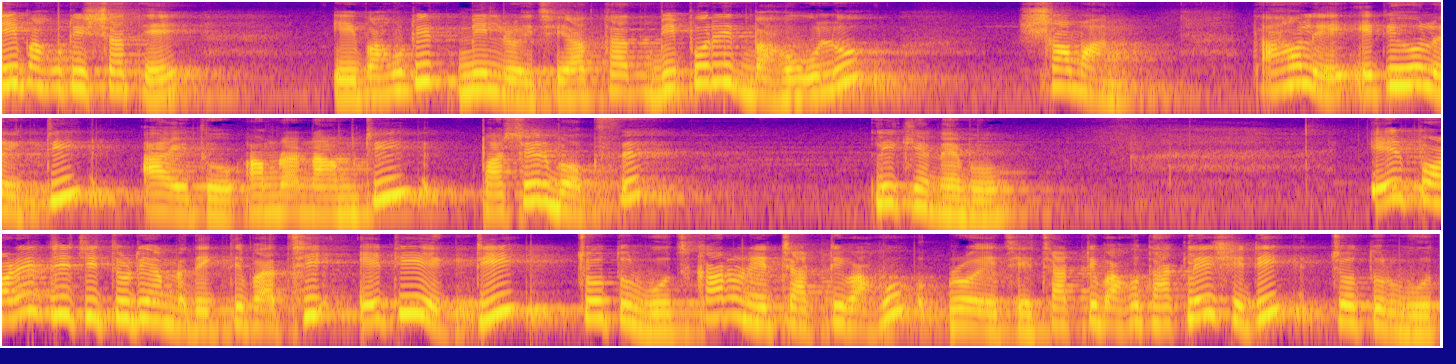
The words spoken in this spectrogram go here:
এই বাহুটির সাথে এই বাহুটির মিল রয়েছে, অর্থাৎ বিপরীত বাহুগুলো সমান। তাহলে এটি হলো একটি আয়ত আমরা নামটি পাশের বক্সে লিখে নেব। এর পরের যে চিত্রটি আমরা দেখতে পাচ্ছি, এটি একটি চতুর্ভুজ, কারণ এর চারটি বাহু রয়েছে। চারটি বাহু থাকলেই সেটি চতুর্ভুজ।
